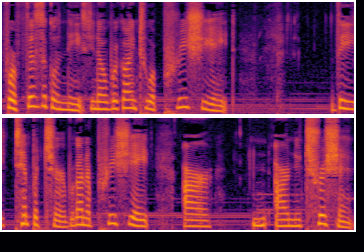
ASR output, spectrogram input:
For physical needs, you know, we're going to appreciate the temperature. We're going to appreciate our our nutrition,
